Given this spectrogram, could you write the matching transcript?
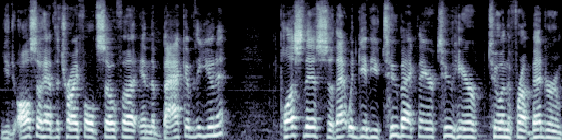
You'd also have the trifold sofa in the back of the unit. Plus this, so that would give you two back there, two here, two in the front bedroom.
